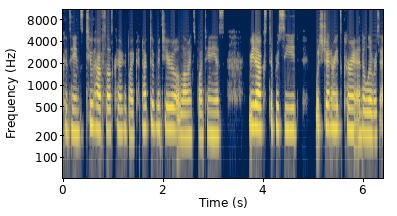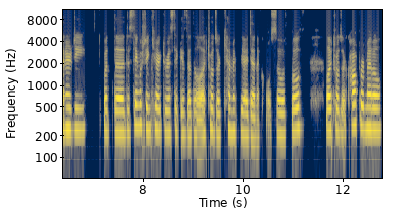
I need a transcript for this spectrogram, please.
contains two half cells connected by conductive material, allowing spontaneous redox to proceed which generates current and delivers energy. But the distinguishing characteristic is that the electrodes are chemically identical. So if both electrodes are copper metal,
